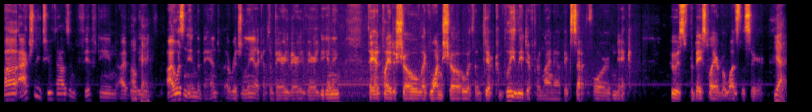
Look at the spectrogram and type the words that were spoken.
Uh, actually, 2015, I believe. Okay. I wasn't in the band originally, like at the very, very, very beginning. They had played a show, like one show with a di- completely different lineup, except for Nick, who is the bass player but was the singer. Yeah,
